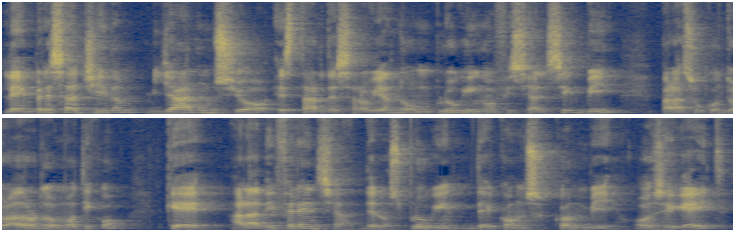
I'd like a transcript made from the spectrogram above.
la empresa GDOM ya anunció estar desarrollando un plugin oficial Zigbee para su controlador domótico que, a la diferencia de los plugins de Combi o Seagate,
